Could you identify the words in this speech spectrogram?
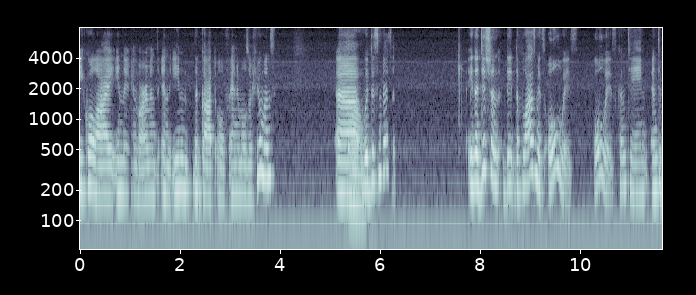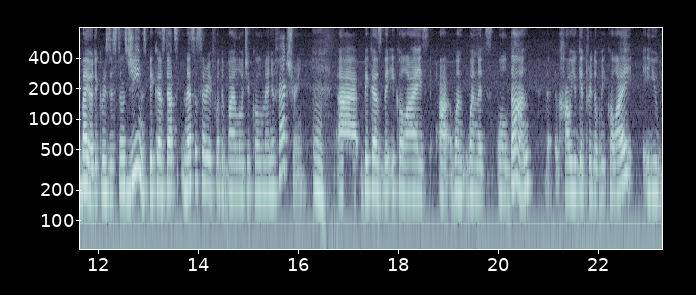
E. coli in the environment and in the gut of animals or humans uh, wow. with this method. In addition, the, the plasmids always, always contain antibiotic resistance genes because that's necessary for the biological manufacturing. Mm. Uh, because the E. coli, uh, when, when it's all done, how you get rid of E. coli, you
